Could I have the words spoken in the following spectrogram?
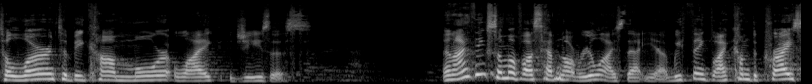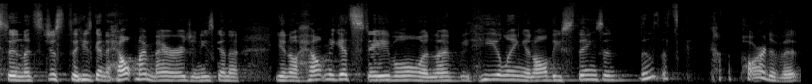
to learn to become more like Jesus. And I think some of us have not realized that yet. We think well, I come to Christ and it's just that He's going to help my marriage and He's going to, you know, help me get stable and I'm healing and all these things. And that's part of it.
